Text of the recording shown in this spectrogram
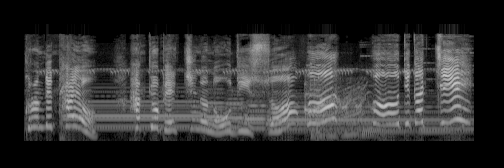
그런데 타요, 학교 백지는 어디 있어? 어디 갔지?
